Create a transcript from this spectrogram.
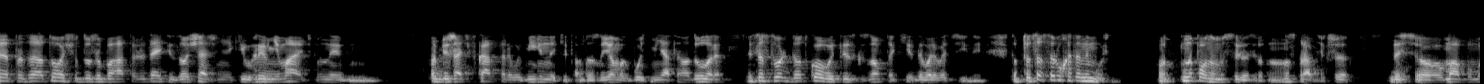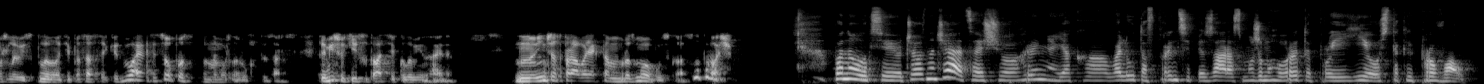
це призвело до того, що дуже багато людей, ті заощадження, які в гривні мають, вони побіжать в кантери, в обмінники там до знайомих будуть міняти на долари. І це створить додатковий тиск знов таки девальваційний. Тобто це все рухати не можна. От на повному серйозі. От, насправді, якщо десь о, мав би можливість впливу на ті процеси, які відбуваються, цього просто не можна рухати зараз. Тим більше в тій ситуації, коли він гайде. Ну, інша справа, як там розмова буде скласти. Ну, побачимо. Пане Олексію, чи означає це, що гривня як е, валюта, в принципі, зараз можемо говорити про її ось такий провал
